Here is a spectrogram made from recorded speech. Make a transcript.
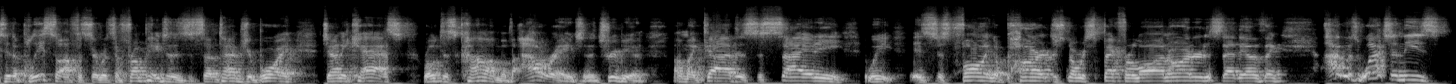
to the police officer was the front page of the sometimes your boy Johnny Kass wrote this column of outrage in the tribune. Oh my god the society we it's just falling apart. There's no respect for law and order this that the other thing. I was watching these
